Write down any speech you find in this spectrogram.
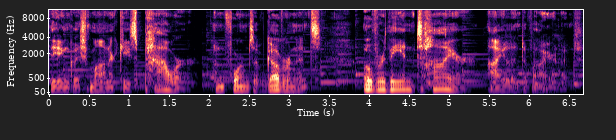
the English monarchy's power and forms of governance over the entire island of Ireland.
